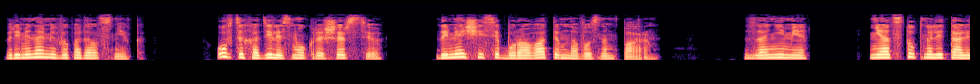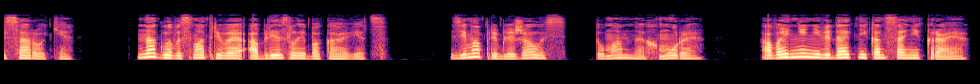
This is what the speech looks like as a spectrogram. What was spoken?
Временами выпадал снег. Овцы ходили с мокрой шерстью, дымящейся буроватым навозным паром. За ними неотступно летали сороки, нагло высматривая облезлые бока овец. Зима приближалась, туманная, хмурая. О войне не видать ни конца, ни края.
